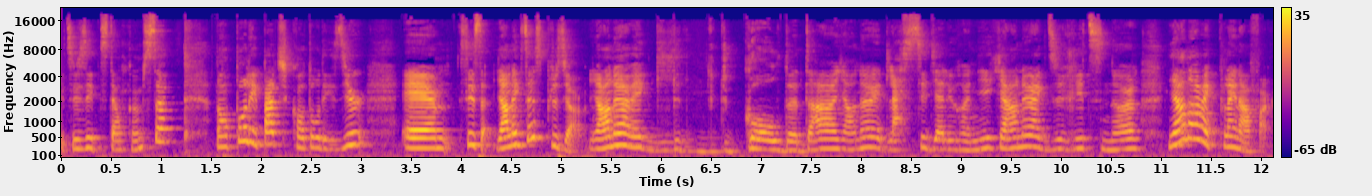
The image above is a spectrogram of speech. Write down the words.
utiliser des petits termes comme ça. Donc pour les patchs contour des yeux, euh, c'est ça. Il y en existe plusieurs. Il y en a avec du gold dedans, il y en a avec de l'acide hyaluronique, il y a avec du rétinol, il y en a avec plein d'affaires.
